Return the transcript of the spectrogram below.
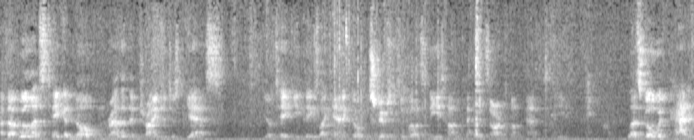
I thought, well, let's take a known rather than trying to just guess. You know, taking things like anecdotal descriptions of, well, its knees hung past its arms hung past its knees. Let's go with Patty.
